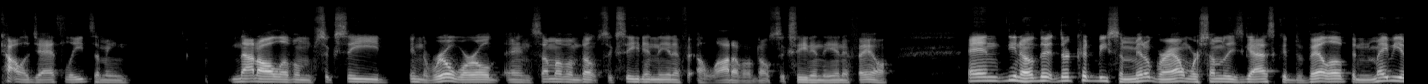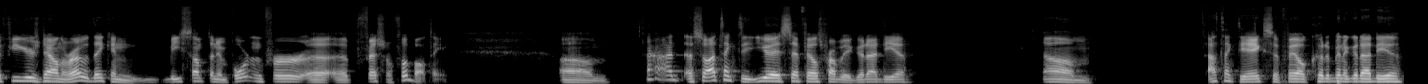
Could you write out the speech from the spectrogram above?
college athletes. I mean, not all of them succeed in the real world, and some of them don't succeed in the NFL. A lot of them don't succeed in the NFL. And, you know, th- there could be some middle ground where some of these guys could develop, and maybe a few years down the road, they can be something important for a, a professional football team. Um, I, so I think the USFL is probably a good idea. Um, I think the XFL could have been a good idea,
